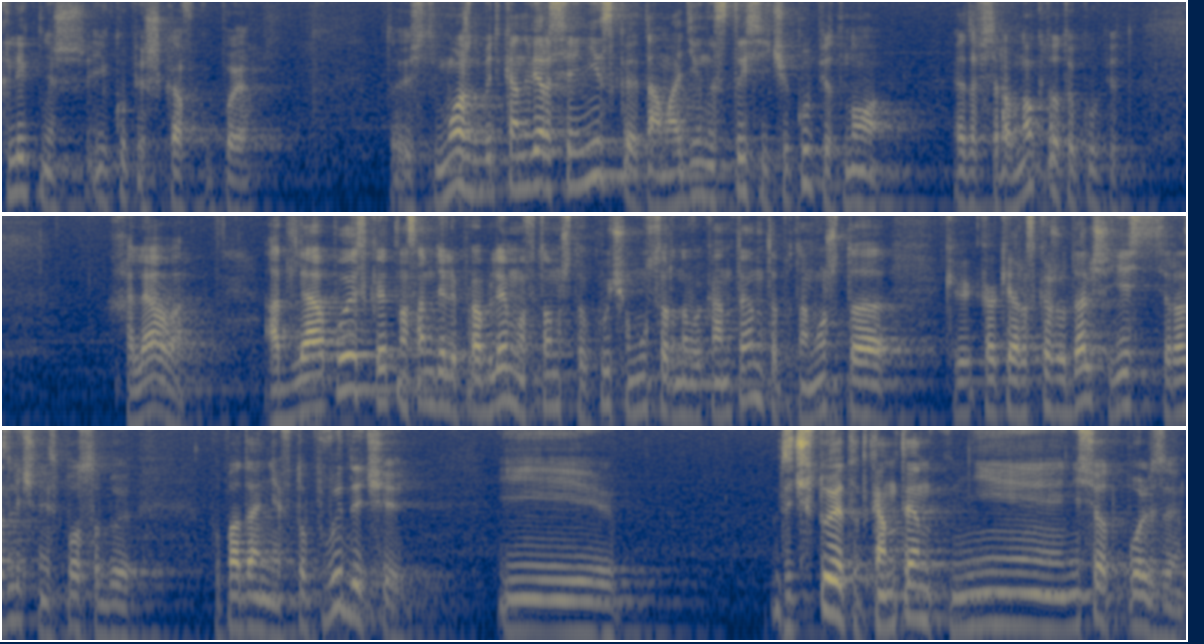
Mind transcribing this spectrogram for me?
кликнешь и купишь шкаф-купе. То есть, может быть, конверсия низкая, там один из тысячи купит, но это все равно кто-то купит. Халява. А для поиска это на самом деле проблема в том, что куча мусорного контента, потому что, как я расскажу дальше, есть различные способы попадания в топ выдачи, и зачастую этот контент не несет пользы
